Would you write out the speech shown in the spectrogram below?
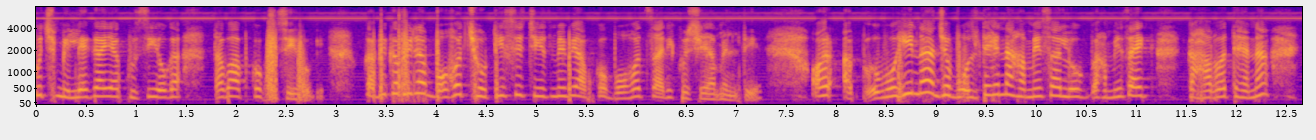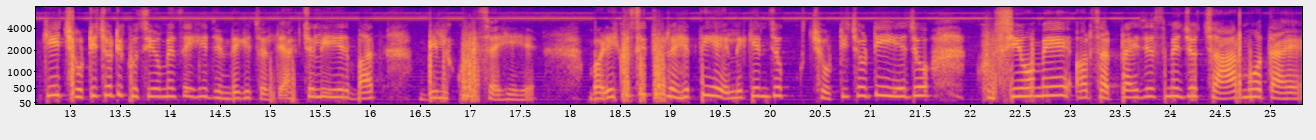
कुछ मिलेगा या खुशी होगा, तब आपको खुशी होगी। कभी कभी ना बहुत छोटी सी चीज़ में भी आपको बहुत सारी खुशियाँ मिलती है। और वही ना, जो बोलते हैं ना, हमेशा लोग, हमेशा एक कहावत है ना कि छोटी छोटी खुशियों में से ही ज़िंदगी चलती है। एक्चुअली ये बात बिल्कुल सही है। बड़ी खुशी तो रहती है, लेकिन जो छोटी छोटी ये जो खुशियों में और सरप्राइजेस में जो चार्म होता है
